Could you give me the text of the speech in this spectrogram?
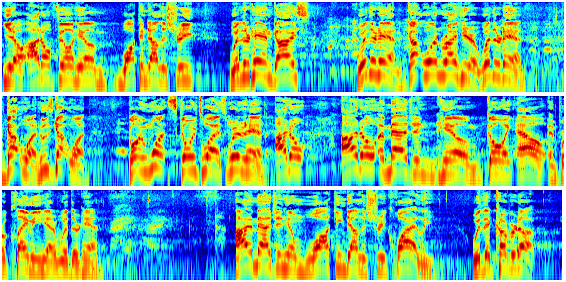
You know, I don't feel him walking down the street, withered hand, guys. Withered hand. Got one right here. Withered hand. Got one. Who's got one? Going once, going twice. Withered hand. I don't. I don't imagine him going out and proclaiming he had a withered hand. I imagine him walking down the street quietly with it covered up.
